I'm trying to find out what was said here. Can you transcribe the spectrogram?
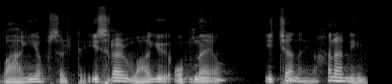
왕이 없을 때, 이스라엘 왕이 없나요? 있잖아요. 하나님.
